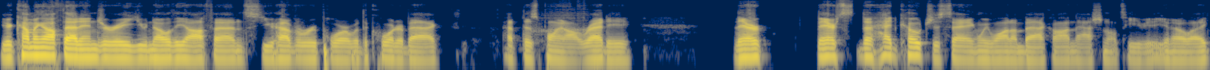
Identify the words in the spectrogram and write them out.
you're coming off that injury, you know the offense, you have a rapport with the quarterback at this point already. They're they're the head coach is saying we want him back on national TV, you know, like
